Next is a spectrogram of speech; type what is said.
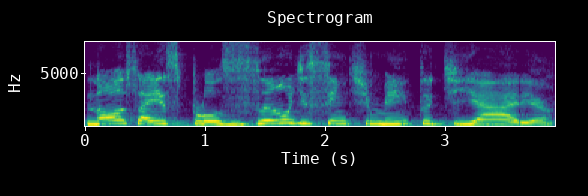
nossa explosão de sentimento diária,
